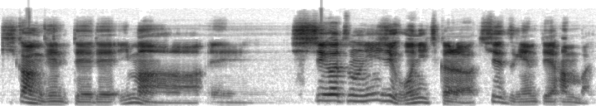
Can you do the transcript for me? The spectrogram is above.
期間限定で、今、えー、7月の25日から季節限定販売。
